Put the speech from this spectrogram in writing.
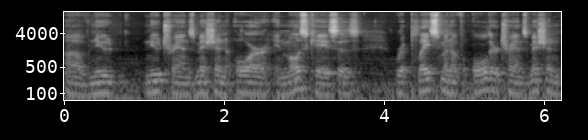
of new new transmission, or in most cases, replacement of older transmission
